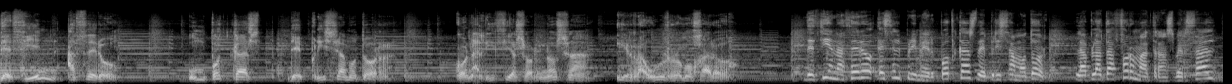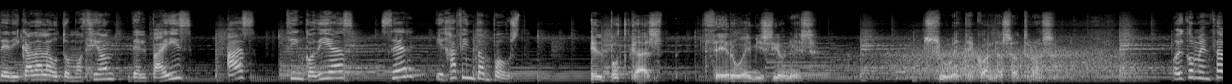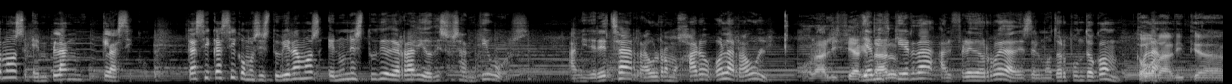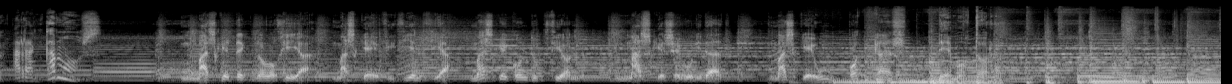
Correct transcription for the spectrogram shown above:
De 100 a 0, un podcast de Prisa Motor, con Alicia Sornosa y Raúl Romojaro. De 100 a 0 es el primer podcast de Prisa Motor, la plataforma transversal dedicada a la automoción del país, AS, 5 días, SER y Huffington Post. El podcast Cero Emisiones. Súbete con nosotros. Hoy comenzamos en plan clásico, casi casi como si estuviéramos en un estudio de radio de esos antiguos. A mi derecha, Raúl Romojaro. Hola, Raúl. Hola Alicia, ¿qué y a mi izquierda, Alfredo Rueda desde elmotor.com. Hola, Alicia. Arrancamos. Más que tecnología, más que eficiencia, más que conducción, más que seguridad, más que un podcast de motor.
